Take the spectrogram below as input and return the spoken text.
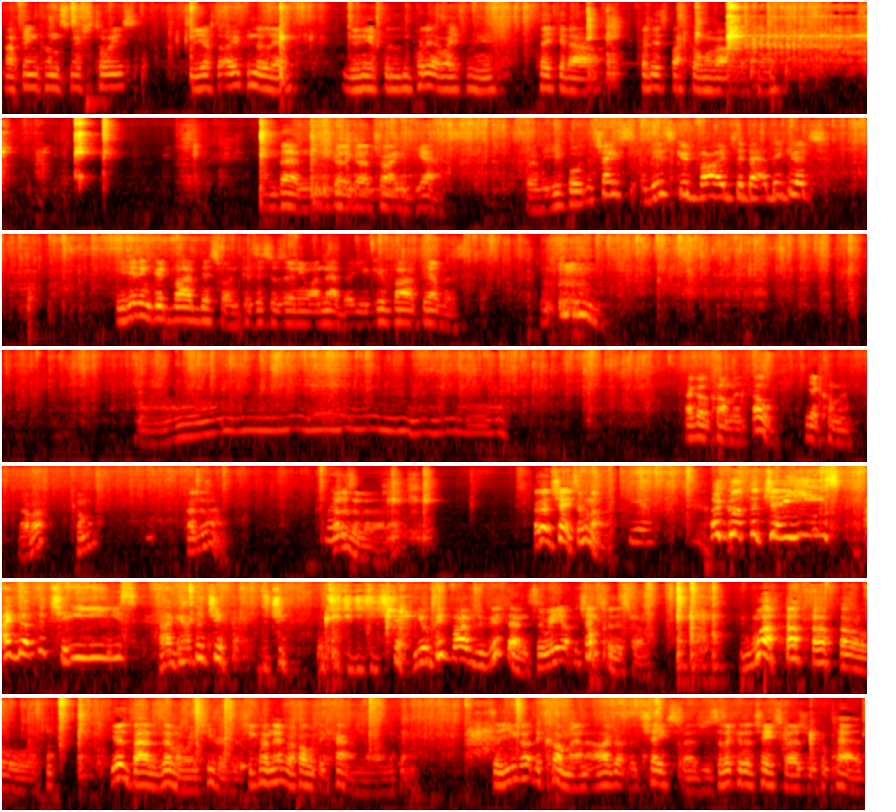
I think on Smyths Toys. So you have to open the lid, then you have to put it away from you, take it out, put this back on without looking, and then you've got to go try and guess whether you bought the chase. These good vibes, they better be good. You didn't good vibe this one because this was the only one there, but you good vibe the others. I got a comment. Oh, yeah, comment. Have I? Comment? I don't know. That doesn't look like that. I got the chase, haven't I? Yeah. I got the cheese. I got the cheese. I got the chip. The chip. Your good vibes were good then, so we got the chase for this one. Whoa! You're as bad as Emma when she does it. She can never hold the camera or anything. So you got the comment, I got the chase version. So look at the chase version compared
